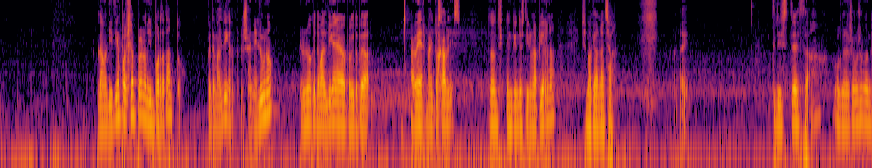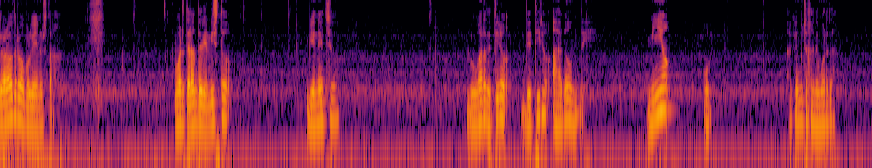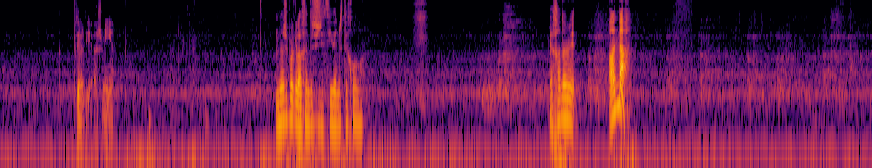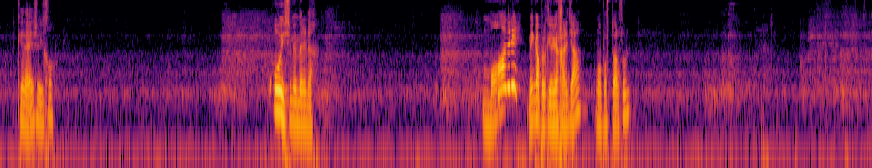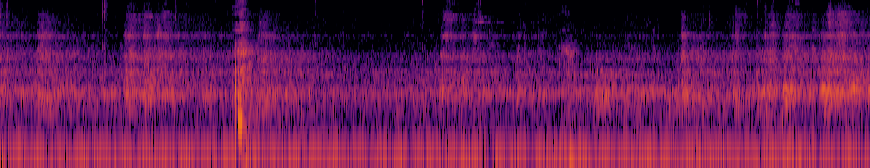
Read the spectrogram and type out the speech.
La maldición, por ejemplo, no me importa tanto. Que te maldigan. O sea, en el 1, el 1 que te maldigan era porque te pueda. A ver, malditos cables. Entonces, entiendes, tiene una pierna. Se me ha quedado enganchada. Tristeza. Porque nos hemos encontrado al otro o porque ya no está. Muerte delante, bien visto. Bien hecho. Lugar de tiro. ¿De tiro a dónde? Mío. Aquí hay mucha gente muerta. Dios mío. No sé por qué la gente se suicida en este juego. Dejándome... ¡Anda! ¿Qué era eso, hijo? Uy, si me envenena. ¡Madre! Venga, pero quiero viajar ya. Como he puesto azul.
